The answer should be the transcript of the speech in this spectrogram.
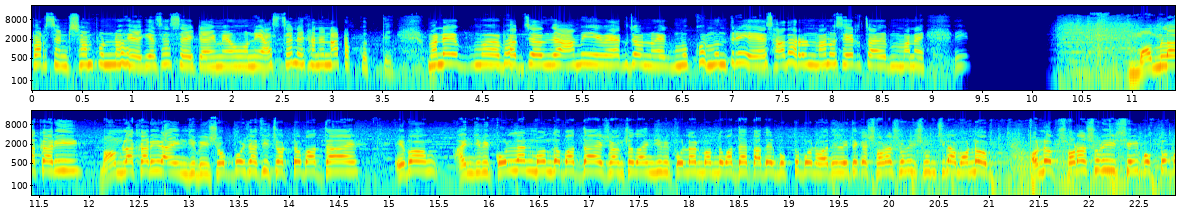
পার্সেন্ট সম্পূর্ণ হয়ে গেছে সেই টাইমে উনি আসছেন এখানে নাটক করতে। মানে ভাবছেন যে আমি একজন এক মুখ্যমন্ত্রী সাধারণ মানুষের মানে মামলাকারী, মামলাকারীর আইনজীবী সব্যসাচী চট্টোপাধ্যায় এবং আইনজীবী কল্যাণ বন্দ্যোপাধ্যায়, সাংসদ আইনজীবী কল্যাণ বন্দ্যোপাধ্যায় তাদের বক্তব্য নয়াদিল্লি থেকে সরাসরি শুনছিলাম। অর্ণব অর্ণব, সরাসরি সেই বক্তব্য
